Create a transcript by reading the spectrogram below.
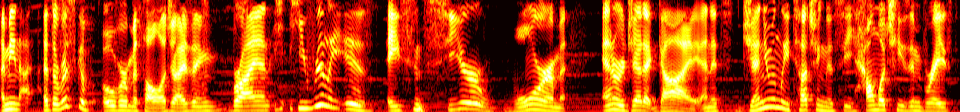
I mean, at the risk of over mythologizing Brian, he, he really is a sincere, warm, energetic guy, and it's genuinely touching to see how much he's embraced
